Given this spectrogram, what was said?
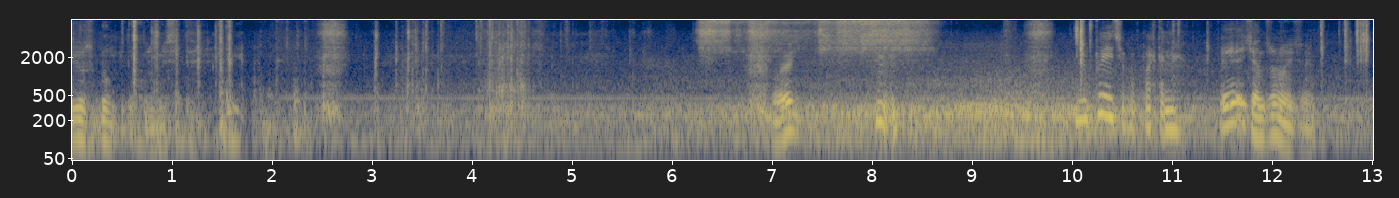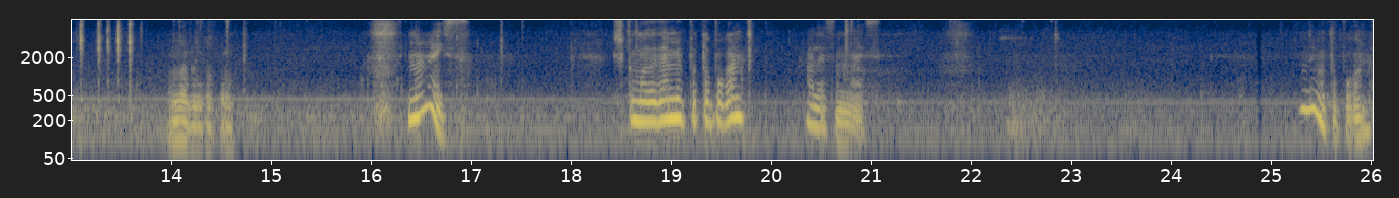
Eu sunt bun de acolo, mi se Vrei? Nu pui aici pe partea mea. E aici, între noi. se. Nu are loc acolo. Nice. Și când mă dădeam eu pe topogan, alea sunt nice. Unde e mă topogan?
